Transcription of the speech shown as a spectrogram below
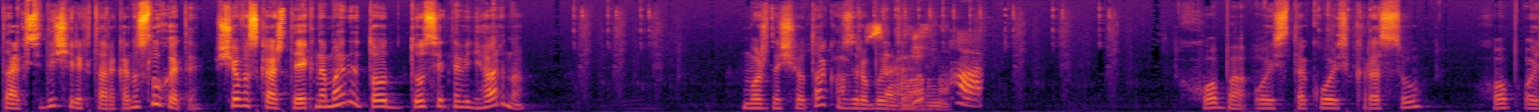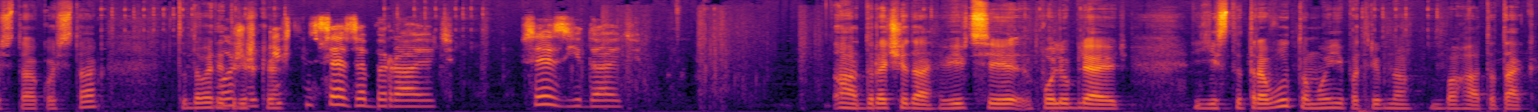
Так, сюди ще ліхтарика. Ну слухайте, що ви скажете? Як на мене, то досить навіть гарно. Можна ще отак от зробити. Все гарно. Хоба, ось таку ось красу. Хоп, ось так, ось так. То давайте Боже, трішки. вівці все забирають. Все з'їдають. А, до речі, да, вівці полюбляють їсти траву, тому їй потрібно багато. Так.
